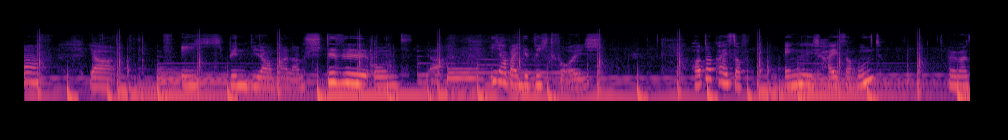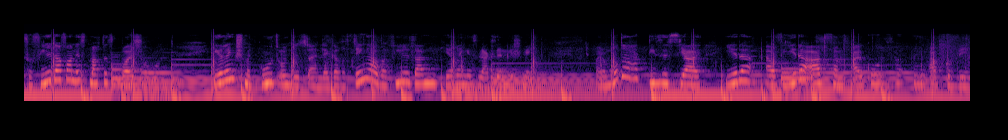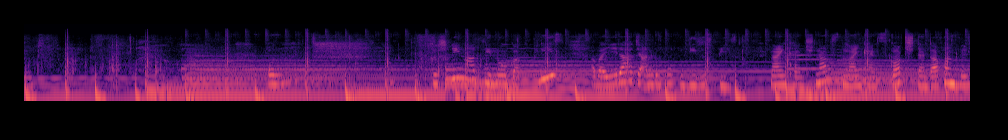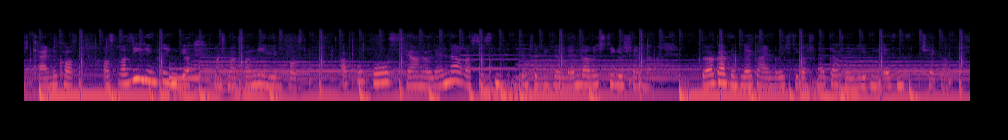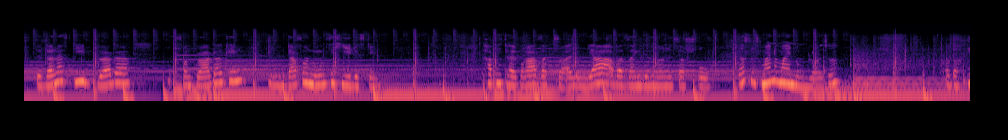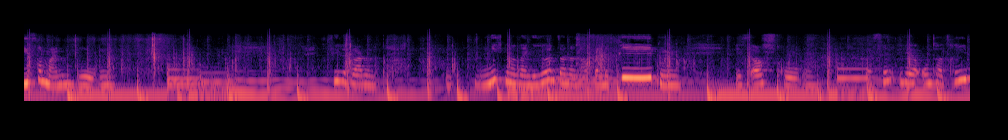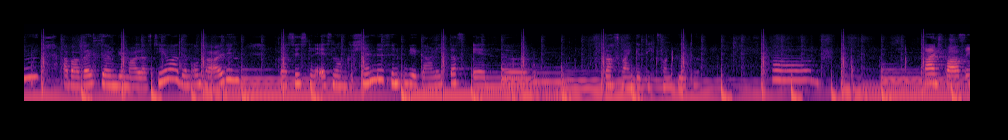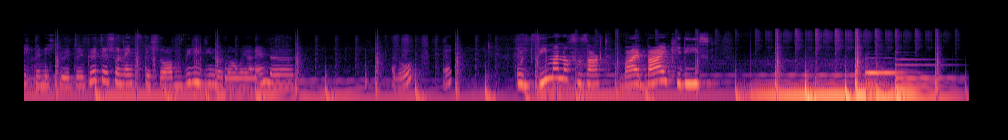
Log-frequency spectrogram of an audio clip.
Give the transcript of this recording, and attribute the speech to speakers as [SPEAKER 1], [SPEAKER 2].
[SPEAKER 1] Mama. Ja, ich bin wieder mal am Stissel und ja, ich habe ein Gedicht für euch. Hotdog heißt auf Englisch heißer Hund. Wenn man zu viel davon isst, macht es Bolscherund. Hering schmeckt gut und ist ein leckeres Ding, aber viele sagen, Hering ist Lachs in Geschmack. Meine Mutter hat dieses Jahr jeder, auf jede Art von Alkohol abgewinkt. Und geschrien hat sie nur God please, aber jeder hat ja angeboten dieses Biest. Nein, kein Schnaps, nein, kein Scotch, denn davon will ich keine Kost. Aus Brasilien kriegen wir manchmal Familienpost. Apropos ferne Länder, Rassisten sind für diese Länder richtige Schänder. Burger sind lecker, ein richtiger Schmecker für jeden Essenschecker. Besonders die Burger von Burger King, davon lohnt sich jedes Ding. Capital Bra sagt zu allem Ja, aber sein Gehirn ist das Stroh. Das ist meine Meinung, Leute. Und auch die von meinem Bogen. Viele sagen nicht nur sein Gehirn, sondern auch seine Piepen ist aus Stroh. Das wir untertrieben, aber wechseln wir mal das Thema, denn unter all den Rassisten, Essen und Geschände finden wir gar nicht das Ende. Das war ein Gedicht von Goethe. Nein, Spaß, ich bin nicht Goethe. Goethe ist schon längst gestorben, wie die Dinosaurier. Ende. Hallo? Hä? Und wie man noch so sagt, bye bye, Kiddies.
